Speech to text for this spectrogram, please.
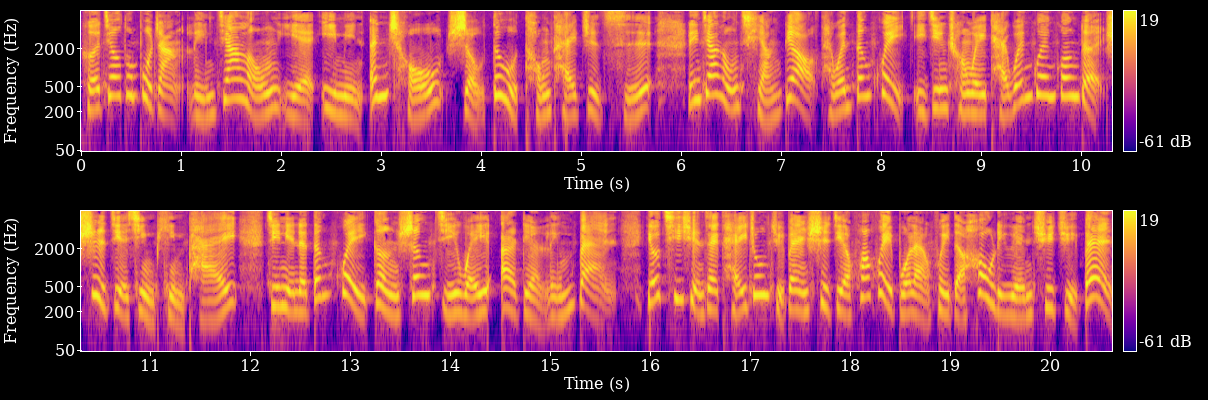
和交通部长林佳龙也一泯恩仇，首度同台致辞。林佳龙强调，台湾灯会已经成为台。台湾观光的世界性品牌，今年的灯会更升级为二点零版，尤其选在台中举办世界花卉博览会的后里园区举办。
